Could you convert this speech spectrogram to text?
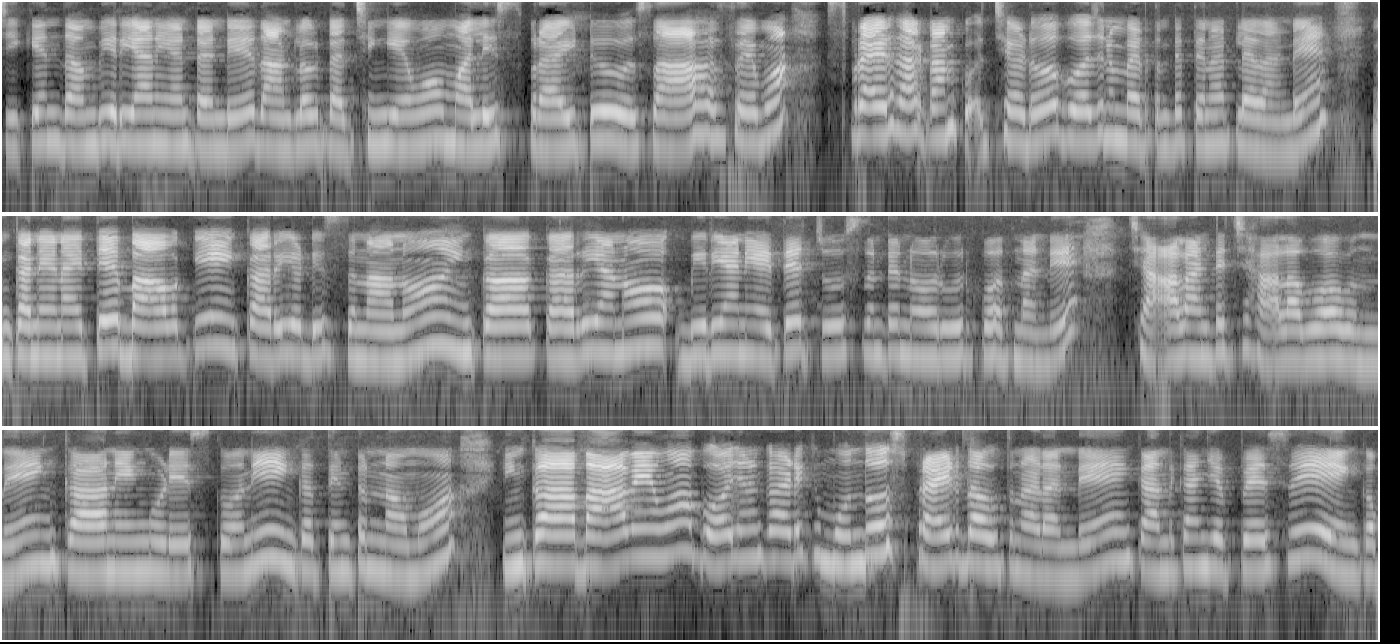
చికెన్ దమ్ బిర్యానీ అంటండి. దాంట్లో టచింగ్ ఏమో మళ్ళీ స్ప్రైట్ సాహస్ ఏమో స్ప్రైట్ తాగడానికి వచ్చాడు. భోజనం పెడుతుంటే తినట్లేదండి. ఇంకా నేనైతే బావకి కర్రీ వడ్డిస్తున్నాను. ఇంకా కర్రీ అను బిర్యానీ అయితే చూస్తుంటే నోరు ఊరిపోతుందండి. చాలా అంటే చాలా బాగుంది. ఇంకా నేను కూడా వేసుకొని ఇంకా తింటున్నాము. ఇంకా బావేమో భోజనం కాడికి ముందు స్ప్రైట్ తాగుతున్నాడండి. ఇంకా అందుకని చెప్పేసి ఇంకా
